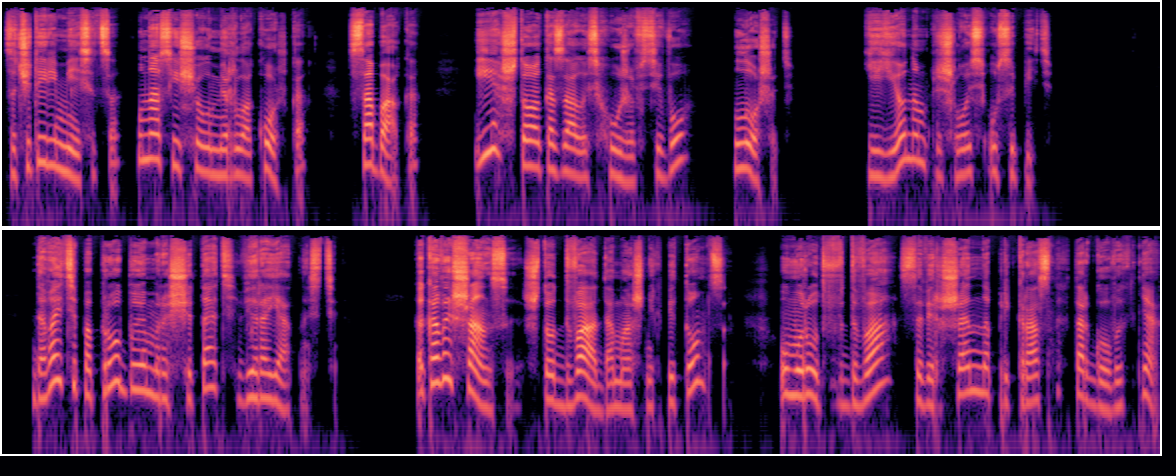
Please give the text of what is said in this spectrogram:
За четыре месяца у нас еще умерла кошка, собака и, что оказалось хуже всего, лошадь. Ее нам пришлось усыпить. Давайте попробуем рассчитать вероятности. Каковы шансы, что два домашних питомца умрут в два совершенно прекрасных торговых дня?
